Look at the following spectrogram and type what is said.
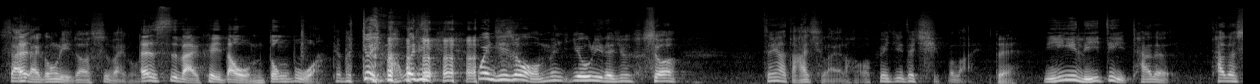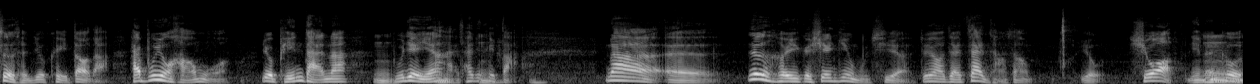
三百公里到四百公里。S 四百可以到我们东部啊，对不对嘛？问题 问题是我们忧虑的就是说，真要打起来了，话，飞机都起不来。对，你一离地，它的它的射程就可以到达，还不用航母，又平坦呢。嗯，不见沿海，它就可以打。那呃，任何一个先进武器啊，都要在战场上有 show off，你能够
